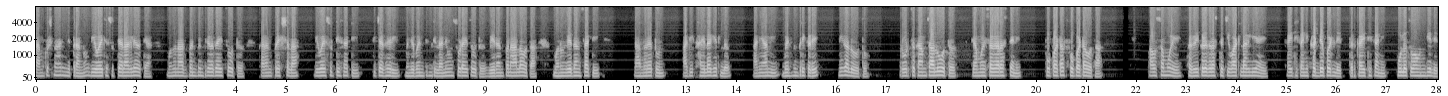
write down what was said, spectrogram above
रामकृष्ण हरी मित्रांनो दिवाळीच्या सुट्ट्या लागल्या होत्या. म्हणून आज बनपिंपरीला जायचं होतं. कारण प्रेक्षाला दिवाळी सुट्टीसाठी तिच्या घरी म्हणजे बनपिंपरीला नेऊन सोडायचं होतं. वेदांत पण आला होता. म्हणून वेदांसाठी धानोऱ्यातून आधी खायला घेतलं आणि आम्ही बनपिंपरीकडे निघालो होतो. रोडचं काम चालू होतं. त्यामुळे सगळ्या रस्त्याने फुपाटाच फुपाटा होता. पावसामुळे सगळीकडेच रस्त्याची वाट लागली आहे. काही ठिकाणी खड्डे पडलेत तर काही ठिकाणी पुलच वाहून गेलेत.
